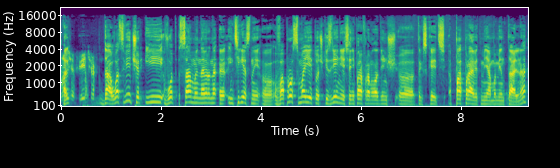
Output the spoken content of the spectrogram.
У вас сейчас вечер. Да, у вас вечер. И вот самый, наверное, э, интересный э, вопрос с моей точки зрения, если не прав, Роман Владимирович, э, так сказать, поправит меня моментально.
